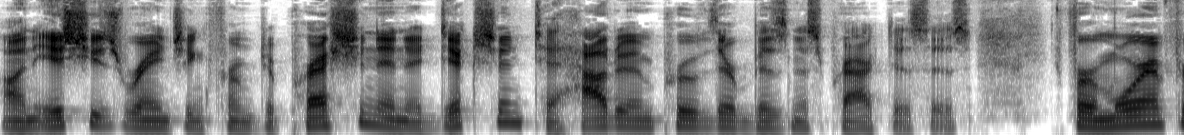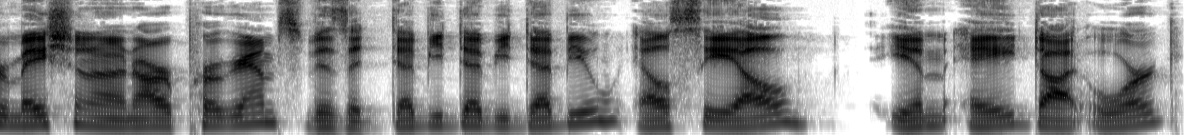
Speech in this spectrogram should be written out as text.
on issues ranging from depression and addiction to how to improve their business practices. For more information on our programs, visit www.lclma.org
